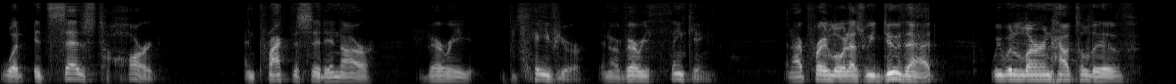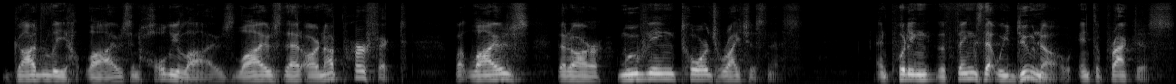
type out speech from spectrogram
what it says to heart and practice it in our very behavior, in our very thinking. And I pray, Lord, as we do that, we would learn how to live godly lives and holy lives, lives that are not perfect, but lives that are moving towards righteousness and putting the things that we do know into practice.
